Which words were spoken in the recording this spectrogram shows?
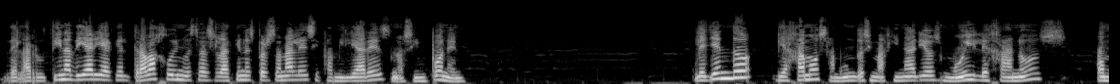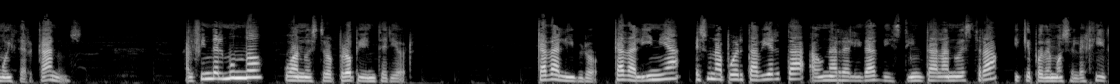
de la rutina diaria que el trabajo y nuestras relaciones personales y familiares nos imponen. Leyendo viajamos a mundos imaginarios muy lejanos o muy cercanos, al fin del mundo o a nuestro propio interior. Cada libro, cada línea es una puerta abierta a una realidad distinta a la nuestra y que podemos elegir.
